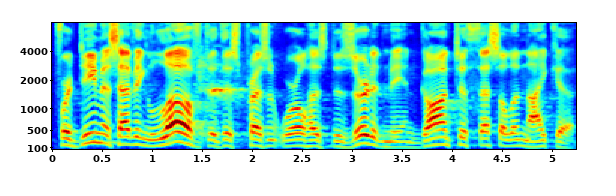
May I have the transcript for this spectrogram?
for Demas having loved this present world has deserted me and gone to Thessalonica.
